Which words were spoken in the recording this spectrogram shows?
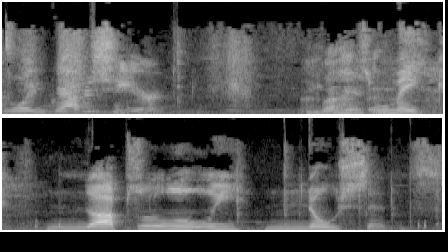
I'm going to grab a shear, what and this will make absolutely no sense.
